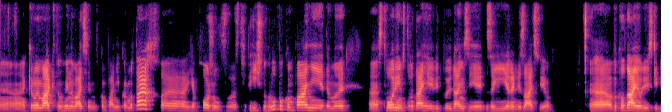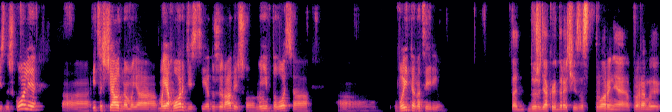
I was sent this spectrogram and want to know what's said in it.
е, керую маркетингу інноваціями в компанії Кормотех. Я входжу в стратегічну групу компанії, де ми створюємо стратегію, відповідаємо за її реалізацію. Викладаю у Львівській бізнес-школі. І це ще одна моя моя гордість. І я дуже радий, що мені вдалося вийти на цей рівень. Та дуже дякую, до речі, за створення програми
